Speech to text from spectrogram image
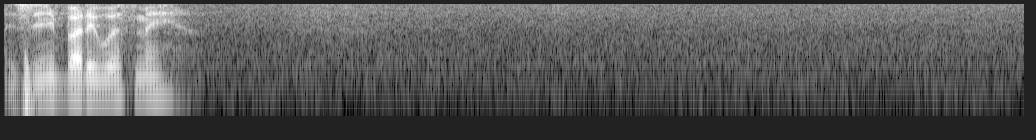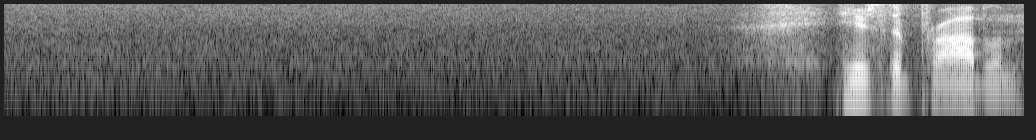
Is anybody with me? Here's the problem,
